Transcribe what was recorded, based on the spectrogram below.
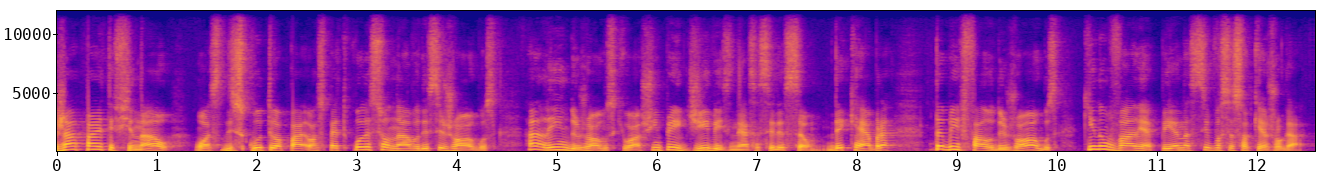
Já a parte final discute o aspecto colecionável desses jogos, além dos jogos que eu acho imperdíveis nessa seleção. De quebra, também falo de jogos que não valem a pena se você só quer jogar.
